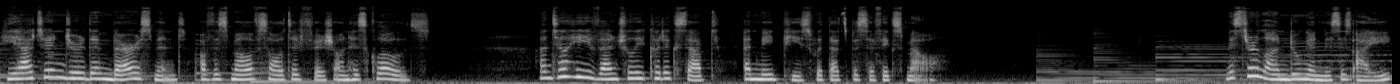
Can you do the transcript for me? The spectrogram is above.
he had to endure the embarrassment of the smell of salted fish on his clothes until he eventually could accept and made peace with that specific smell. Mr. Landung and Mrs. Ai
